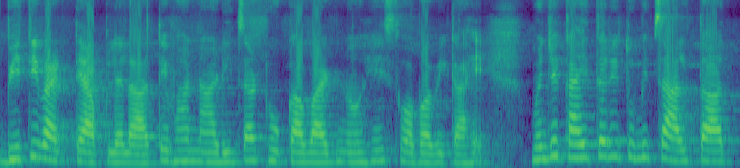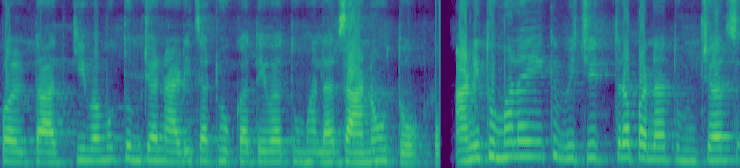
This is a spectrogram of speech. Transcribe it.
भीती वाटते आपल्याला. तेव्हा नाडीचा ठोका वाढणं हे स्वाभाविक आहे. म्हणजे काहीतरी तुम्ही चालतात पळतात किंवा मग तुमच्या नाडीचा ठोका तेव्हा तुम्हाला जाणवतो आणि तुम्हाला एक विचित्रपणा तुमच्याच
